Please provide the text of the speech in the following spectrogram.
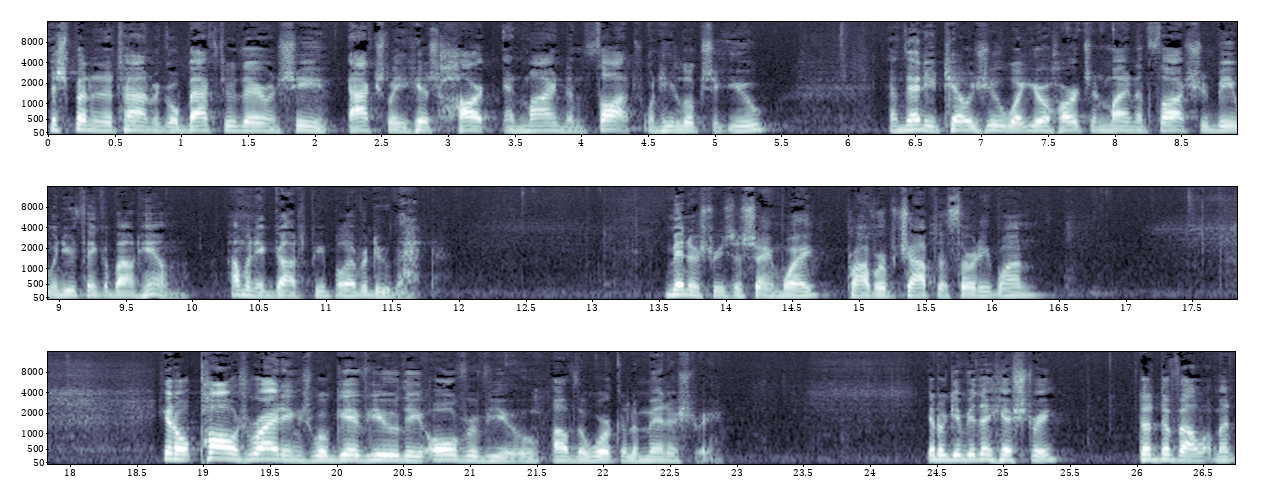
It's spending the time to go back through there and see actually his heart and mind and thoughts when he looks at you and then he tells you what your hearts and mind and thoughts should be when you think about him. How many of God's people ever do that? Ministry's the same way. Proverbs chapter 31. You know, Paul's writings will give you the overview of the work of the ministry. It'll give you the history, the development,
